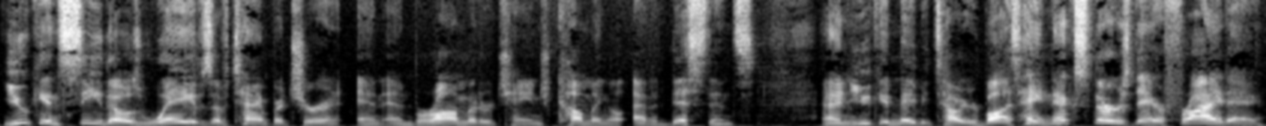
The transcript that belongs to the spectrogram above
you can see those waves of temperature and, and, and barometer change coming at a distance and you can maybe tell your boss, hey, next Thursday or Friday,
